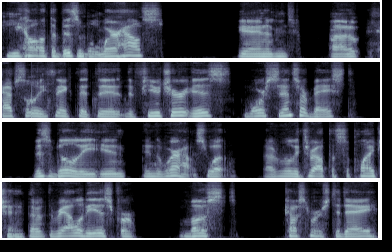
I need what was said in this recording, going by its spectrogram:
you call it the visible warehouse. And I absolutely think that the the future is more sensor based visibility in in the warehouse. Well, uh, really throughout the supply chain. The, the reality is for most customers today,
